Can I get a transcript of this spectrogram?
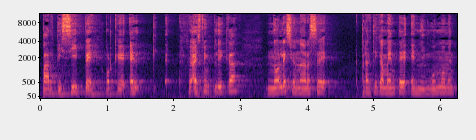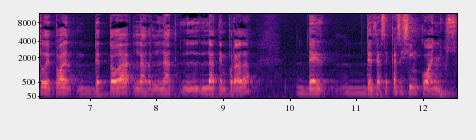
participe, porque esto implica no lesionarse prácticamente en ningún momento de toda, de toda la, temporada desde hace casi cinco años.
